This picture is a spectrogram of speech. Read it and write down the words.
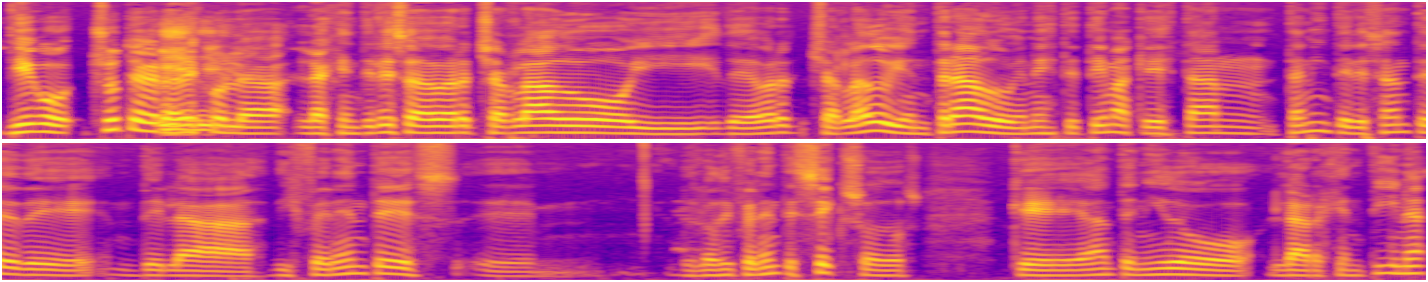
Diego, yo te agradezco eh, la, gentileza de haber charlado y de haber charlado y entrado en este tema que es tan, tan interesante de, de las diferentes eh, de los diferentes éxodos que han tenido la Argentina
